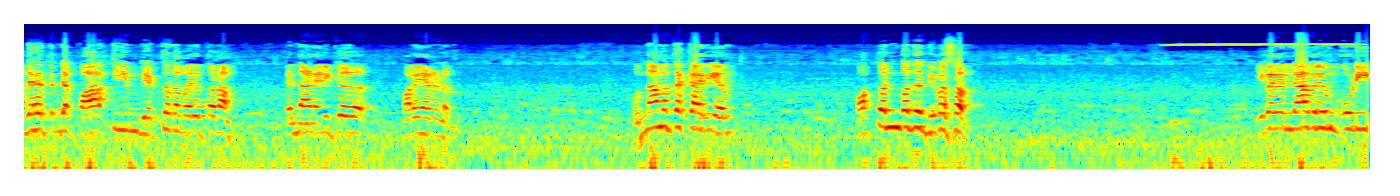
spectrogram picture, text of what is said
അദ്ദേഹത്തിന്റെ പാർട്ടിയും വ്യക്തത വരുത്തണം എന്നാണ് എനിക്ക് പറയാനുള്ളത്. ഒന്നാമത്തെ കാര്യം പത്തൊൻപത് ദിവസം ഇവരെല്ലാവരും കൂടി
